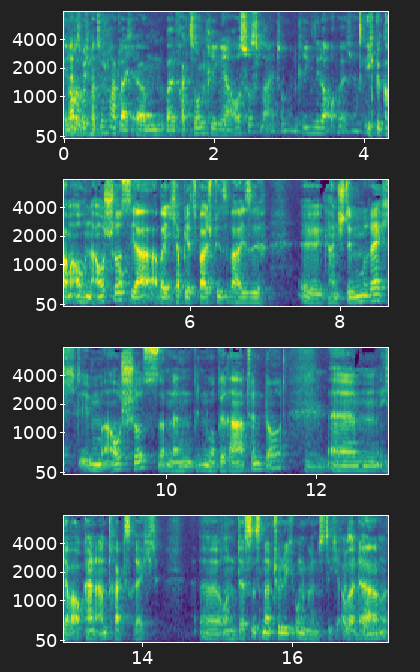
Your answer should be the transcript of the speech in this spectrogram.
Genau, das will ich mal zwischenfragen gleich, ähm, weil Fraktionen kriegen ja Ausschussleitungen. Kriegen Sie da auch welche? Ich bekomme auch einen Ausschuss, auch. ja, aber ich habe jetzt beispielsweise kein Stimmenrecht im Ausschuss, sondern bin nur beratend dort. Mhm. Ähm, ich habe auch kein Antragsrecht. Äh, und das ist natürlich ungünstig. Aber also da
